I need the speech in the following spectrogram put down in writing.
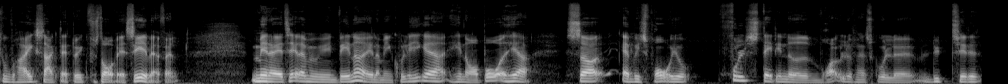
Du har ikke sagt, at du ikke forstår, hvad jeg siger i hvert fald. Men når jeg taler med mine venner eller mine kollegaer hen over bordet her, så er mit sprog jo fuldstændig noget vrøvl, hvis man skulle øh, lytte til det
